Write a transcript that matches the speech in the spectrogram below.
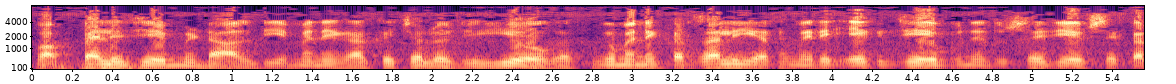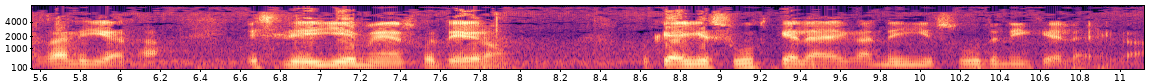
پہلے جیب میں ڈال دیے۔ میں نے کہا کہ چلو جی یہ ہوگا۔ کیونکہ میں نے قرضہ لیا تھا، میرے ایک جیب نے دوسرے جیب سے قرضہ لیا تھا، اس لیے یہ میں اس کو دے رہا ہوں۔ تو کیا یہ سود کہلائے گا؟ نہیں، یہ سود نہیں کہلائے گا۔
